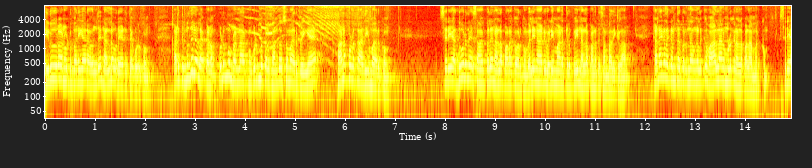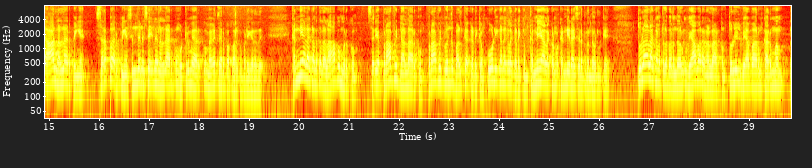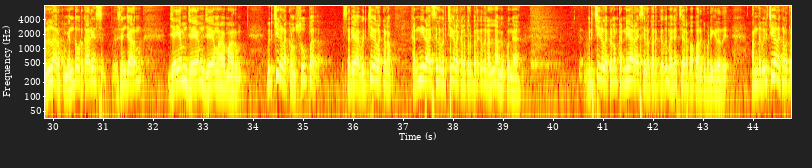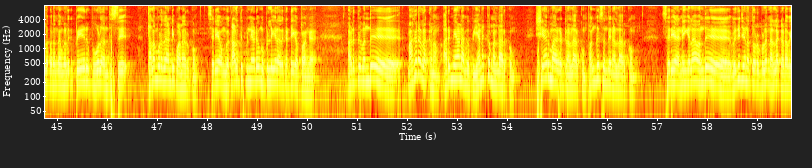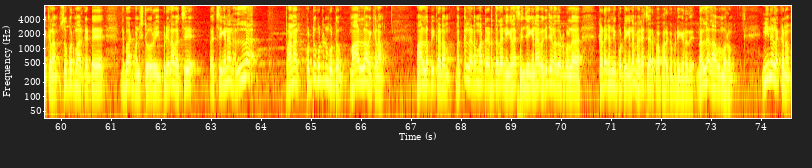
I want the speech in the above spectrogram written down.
இருபது ரூபா நோட்டு பரிகாரம் வந்து நல்ல ஒரு ஏற்றத்தை கொடுக்கும். அடுத்து மிதுன லக்கணம். குடும்பம் நல்லா இருக்கும். குடும்பத்தில் சந்தோஷமாக இருப்பீங்க. பணப்புழக்கம் அதிகமாக இருக்கும். சரியா? தூரதேச அமைப்பில் நல்ல பழக்கம் இருக்கும். வெளிநாடு வெளிமாநிலத்தில் போய் நல்ல பணத்தை சம்பாதிக்கலாம். கடகலக்கணத்தில் பிறந்தவங்களுக்கு வாழ்நாள் முழுக்க நல்ல பழம் இருக்கும். சரி ஆள் நல்லா இருப்பீங்க. சிறப்பாக இருப்பீங்க. சிந்தனை செயலில் நல்லா இருக்கும். ஒற்றுமையாக இருக்கும். மிகச்சிறப்பாக பார்க்கப்படுகிறது. கன்னியா லக்கணத்தில் லாபம் இருக்கும். சரியா? ப்ராஃபிட் நல்லா இருக்கும். ப்ராஃபிட் வந்து பல்காக கிடைக்கும். கோடிக்கணக்கில் கிடைக்கும். கன்னியா லக்கணம் கன்னி ராசியில் பிறந்தவர்களுக்கு. துலா லக்கணத்தில் பிறந்தவர்களுக்கு வியாபாரம் நல்லா இருக்கும். தொழில் வியாபாரம் கர்மம் நல்லா இருக்கும். எந்த ஒரு காரியம் செஞ்சாலும் ஜெயம் ஜெயம் ஜெயமாக மாறும். விருச்சிக லக்கணம் சூப்பர். சரியா? விருச்சிக லக்கணம். கன்னி ராசியில் விருச்சிக லக்கணத்தில் பிறக்கிறது நல்ல அமைப்புங்க. விருச்சிக லக்கணம் கன்னியா ராசியில் பிறக்கிறது மிகச்சிறப்பாக பார்க்கப்படுகிறது. அந்த விருச்சிக லக்கணத்தில் பிறந்தவங்களுக்கு பேர் புகழ் அந்தஸ்து தலைமுறை தாண்டி பணம் இருக்கும். சரியா? உங்கள் காலத்துக்கு பின்னாடி உங்கள் பிள்ளைகள் அதை கட்டி வைப்பாங்க. அடுத்து வந்து மகர லக்கணம் அருமையான அமைப்பு. எனக்கும் நல்லாயிருக்கும் ஷேர் மார்க்கெட் நல்லாயிருக்கும் பங்கு சந்தை நல்லாயிருக்கும் சரியா? நீங்களாம் வந்து வெகுஜன தொடர்பில் நல்ல கடை வைக்கலாம். சூப்பர் மார்க்கெட்டு டிபார்ட்மெண்ட் ஸ்டோரு இப்படிலாம் வச்சு வச்சிங்கன்னா நல்ல பணம் கொட்டு கொட்டுன்னு கொட்டும். மால்லாம் வைக்கலாம். மாலில் போய் கடம். மக்கள் நடமாட்ட இடத்துல நீங்களாம் செஞ்சீங்கன்னா வெகுஜன தொடர்பில் கடை கண்ணி போட்டிங்கன்னா மிகச்சிறப்பாக பார்க்கப்படுகிறது. நல்ல லாபம் வரும். மீன லக்கணம்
